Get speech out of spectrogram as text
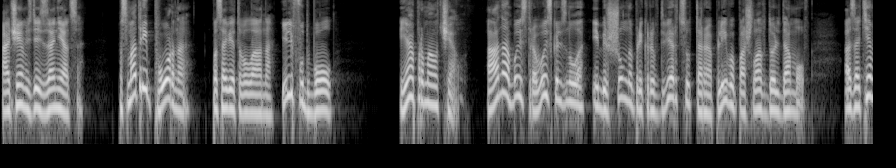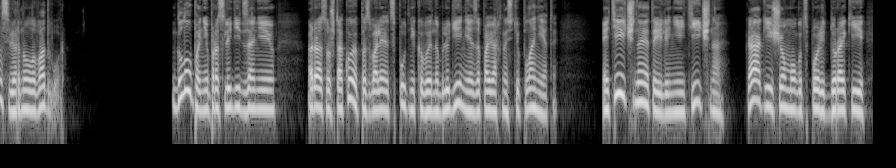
«А чем здесь заняться?» «Посмотри порно», — посоветовала она, — «или футбол». Я промолчал, а она быстро выскользнула и, бесшумно прикрыв дверцу, торопливо пошла вдоль домов, а затем свернула во двор. Глупо не проследить за нею, раз уж такое позволяет спутниковое наблюдение за поверхностью планеты. Этично это или не этично? Как еще могут спорить дураки —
